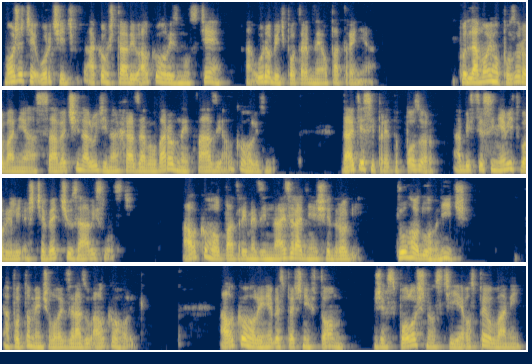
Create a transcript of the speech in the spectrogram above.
Môžete určiť, v akom štádiu alkoholizmu ste a urobiť potrebné opatrenia. Podľa môjho pozorovania sa väčšina ľudí nachádza vo varovnej fázi alkoholizmu. Dajte si preto pozor, aby ste si nevytvorili ešte väčšiu závislosť. Alkohol patrí medzi najzradnejšie drogy. Dlho, dlho nič. A potom je človek zrazu alkoholik. Alkohol je nebezpečný v tom, že v spoločnosti je ospevovaný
